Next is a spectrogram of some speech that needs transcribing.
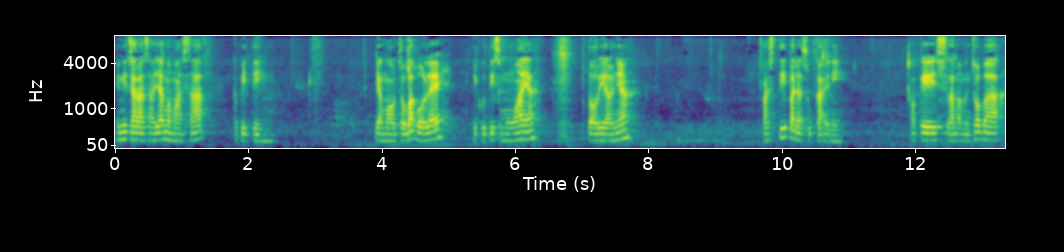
Ini cara saya memasak kepiting. Yang mau coba boleh ikuti semua ya tutorialnya. Pasti pada suka ini. Oke, selamat mencoba.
